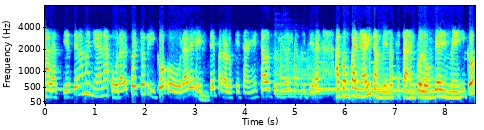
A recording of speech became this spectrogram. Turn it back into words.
a las 10 de la mañana, hora de Puerto Rico o hora del mm. este para los que están en Estados Unidos y nos quisieran acompañar y también los que están en Colombia y en México.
